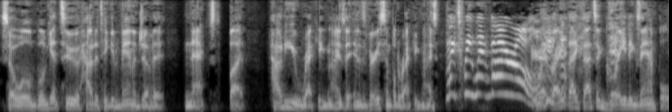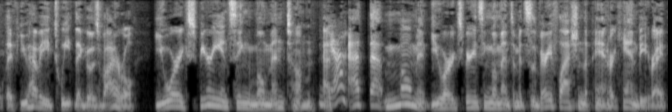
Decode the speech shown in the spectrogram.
So we'll we'll get to how to take advantage of it next. But how do you recognize it? And it's very simple to recognize. My tweet went viral. Right, right? Like that's a great example. If you have a tweet that goes viral, you are experiencing momentum at, Yeah. at that moment. You are experiencing momentum. It's a very flash in the pan, or it can be, right?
